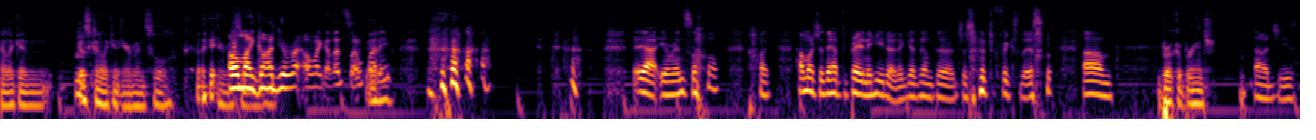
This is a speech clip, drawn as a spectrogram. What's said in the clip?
Kinda like an, it was kind of like an Airman Soul. Airman Oh Soul my line. god, you're right. Oh my god, that's so funny. yeah, Irinso. like, how much did they have to pay Nahida to get them to just to fix this? um, Broke a branch. oh jeez.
